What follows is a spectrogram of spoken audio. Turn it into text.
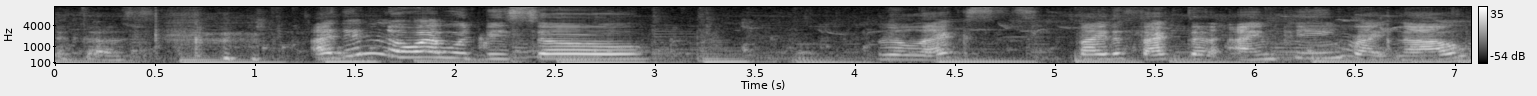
It does. I didn't know I would be so relaxed by the fact that I'm peeing right now.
